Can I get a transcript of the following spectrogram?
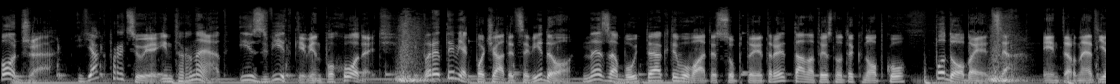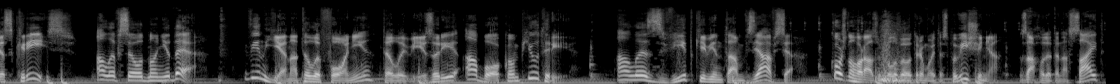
Отже, як працює інтернет і звідки він походить? Перед тим як почати це відео, не забудьте активувати субтитри та натиснути кнопку Подобається. Інтернет є скрізь, але все одно ніде. Він є на телефоні, телевізорі або комп'ютері. Але звідки він там взявся? Кожного разу, коли ви отримуєте сповіщення, заходите на сайт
